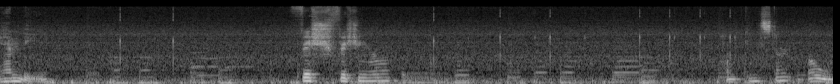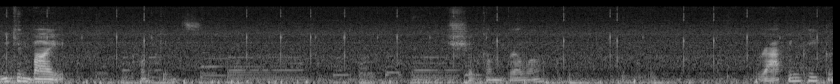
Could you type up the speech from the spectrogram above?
Candy. Fish fishing rod. Start? Oh, we can buy pumpkins. Chick umbrella. Wrapping paper?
